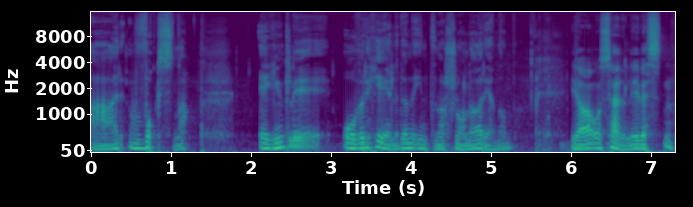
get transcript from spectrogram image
er voksende. Egentlig over hele den internasjonale arenaen. Ja, og særlig i Vesten.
